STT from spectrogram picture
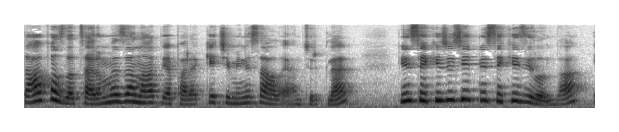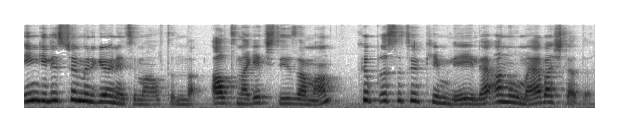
daha fazla tarım ve zanaat yaparak geçimini sağlayan Türkler, 1878 yılında İngiliz sömürge yönetimi altında, altına geçtiği zaman Kıbrıs'ı Türk kimliği ile anılmaya başladı.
